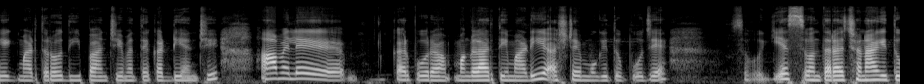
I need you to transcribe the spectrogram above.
ಹೇಗೆ ಮಾಡ್ತಾರೋ, ದೀಪ ಹಂಚಿ ಮತ್ತು ಕಡ್ಡಿ ಹಂಚಿ. ಆಮೇಲೆ ಕರ್ಪೂರ ಮಂಗಳಾರತಿ ಮಾಡಿ ಅಷ್ಟೇ ಮುಗೀತು ಪೂಜೆ. ಸೊ ಎಸ್ ಒಂಥರ ಚೆನ್ನಾಗಿತ್ತು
